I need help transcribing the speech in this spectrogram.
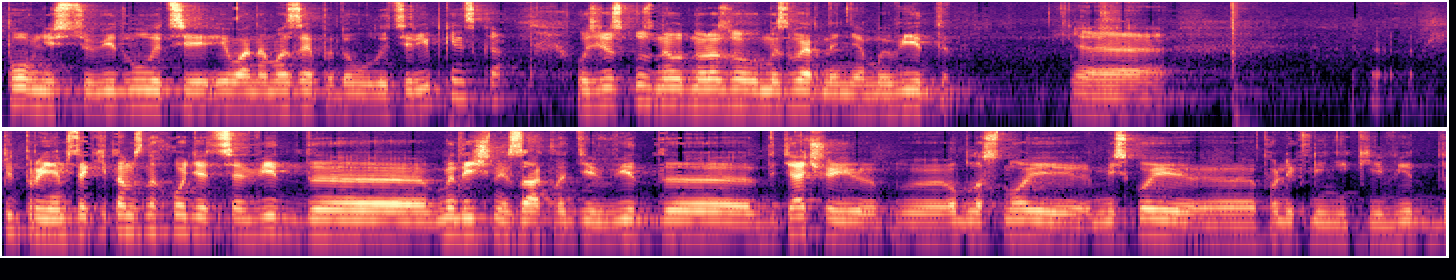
повністю від вулиці Івана Мазепи до вулиці Рібкінська. У зв'язку з неодноразовими зверненнями від е, підприємств, які там знаходяться, від медичних закладів, від дитячої обласної міської поліклініки, від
